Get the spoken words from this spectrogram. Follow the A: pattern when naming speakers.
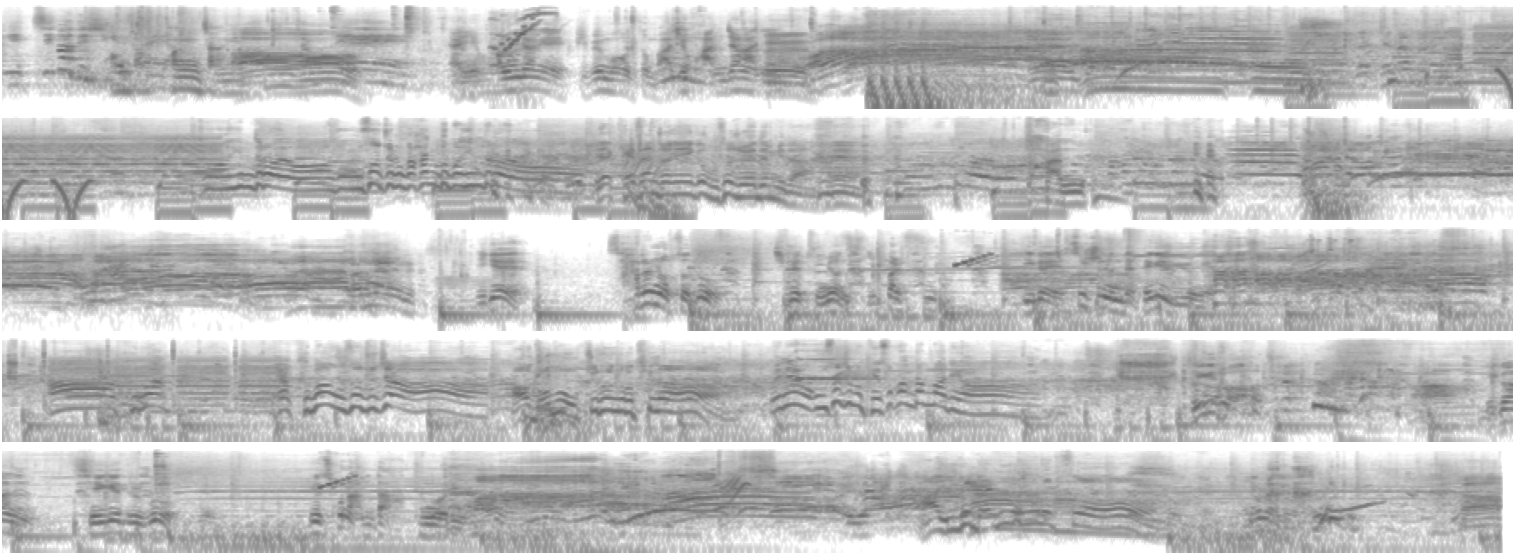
A: 광장에 찍어 드시겠어요.
B: 광장에.
C: 아.
A: 네.
C: 야, 이 광장에 비벼 먹으면 또 맛이 환장 아니에요?
D: 저 힘들어요. 좀 웃어주는 거 한두 번 힘들어요.
E: 야, 계산 전이니까 웃어줘야 됩니다. 예.
C: 한 이게 살은 없어도 집에 두면 이빨 쓰, 이게 쑤시는데 되게 유용해.
D: 아, 그만. 야, 그만 웃어주자.
E: 아, 너무 억지로 웃는 거 티나.
D: 왜냐면 웃어주면 계속 한단 말이야.
C: 되게 좋아. 아, 이거 한 세 개 들고 이거 손 안다 등어리.
E: 아, 이거 너무 의문 없어.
